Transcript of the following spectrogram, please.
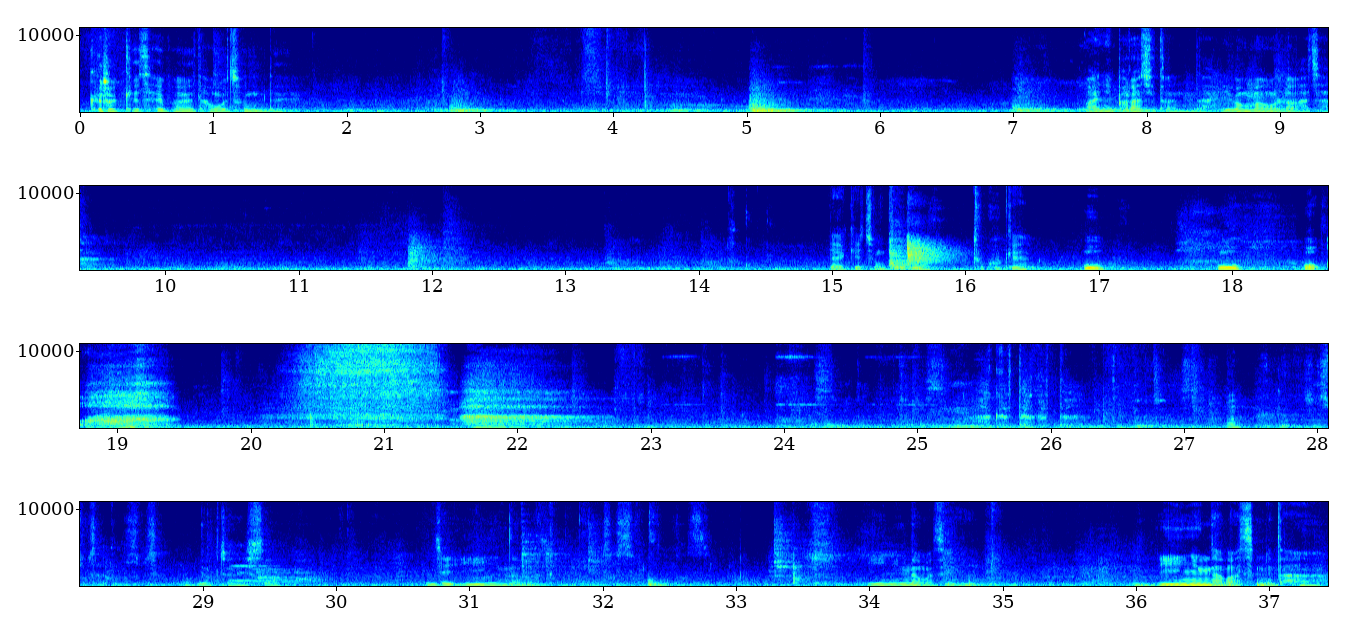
그렇게 제발 다 못 쳤는데. 많이 바라지도 않는다. 이것만 올라가자. 얇게 좀 까고 두껍게. 오 오 오! 아. 아. 아깝다 아깝다 어? 24, 24. 역전했어 이제 2이닝 남았어 2이닝 남았어 2. 2이닝 남았습니다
